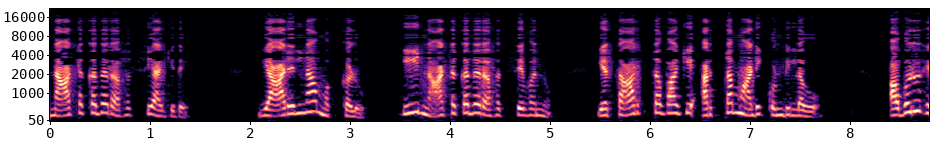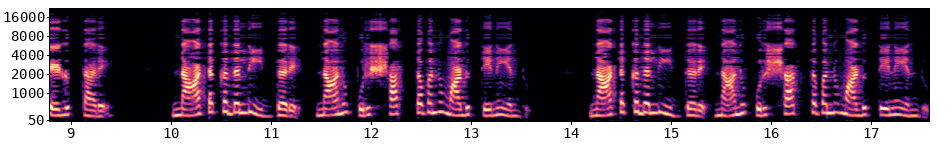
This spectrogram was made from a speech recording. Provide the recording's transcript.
ನಾಟಕದ ರಹಸ್ಯ ಆಗಿದೆ. ಯಾರೆಲ್ಲಾ ಮಕ್ಕಳು ಈ ನಾಟಕದ ರಹಸ್ಯವನ್ನು ಯಥಾರ್ಥವಾಗಿ ಅರ್ಥ ಮಾಡಿಕೊಂಡಿಲ್ಲವೋ, ಅವರು ಹೇಳುತ್ತಾರೆ, ನಾಟಕದಲ್ಲಿ ಇದ್ದರೆ ನಾನು ಪುರುಷಾರ್ಥವನ್ನು ಮಾಡುತ್ತೇನೆ ಎಂದು. ನಾಟಕದಲ್ಲಿ ಇದ್ದರೆ ನಾನು ಪುರುಷಾರ್ಥವನ್ನು ಮಾಡುತ್ತೇನೆ ಎಂದು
